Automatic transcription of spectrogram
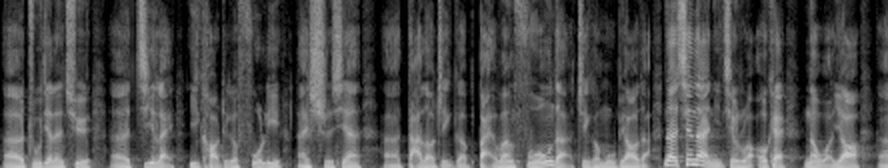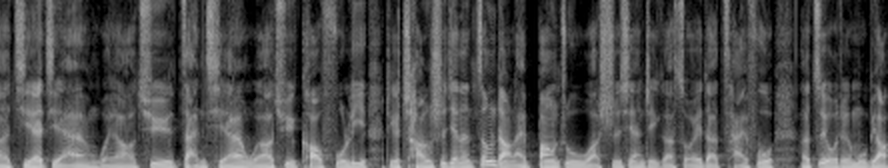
呃逐渐的去呃积累，依靠这个复利来实现呃达到这个百万富翁的这个目标的。那现在你清楚了，OK？那我要呃节俭，我要去攒钱，我要去靠复利这个长时间的增长来帮助我实现这个所谓的财富呃自由这个目标。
